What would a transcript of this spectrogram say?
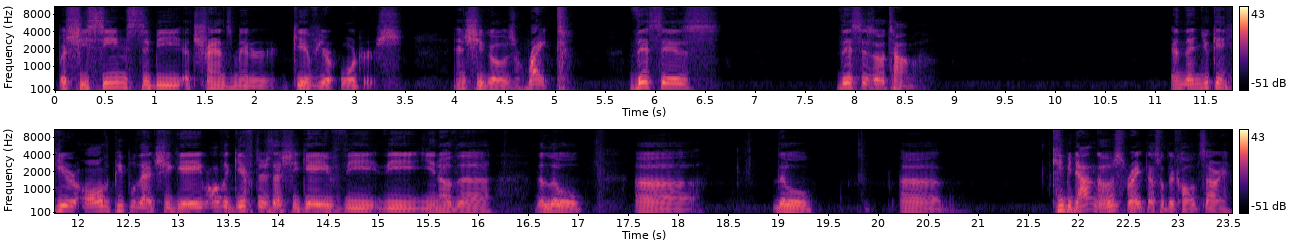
but she seems to be a transmitter. Give your orders. And she goes, Right. This is, this is Otama and then you can hear all the people that she gave, all the gifters that she gave the the you know the the little uh little uh kibidongos, right? That's what they're called. Sorry,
